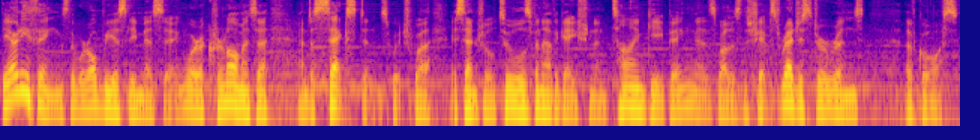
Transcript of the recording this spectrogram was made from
The only things that were obviously missing were a chronometer and a sextant, which were essential tools for navigation and timekeeping, as well as the ship's register and, of course,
